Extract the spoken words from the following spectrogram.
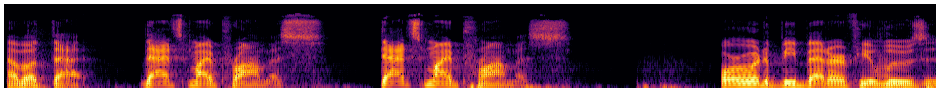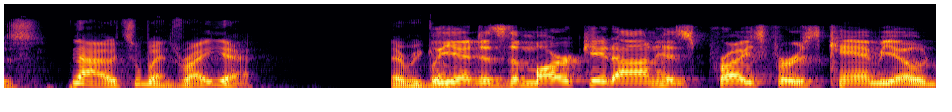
How about that? That's my promise. That's my promise. Or would it be better if he loses? No, it's wins, right? Yeah. There we go. Well, yeah, does the market on his price for his cameo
